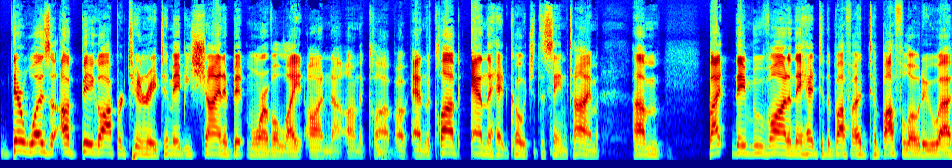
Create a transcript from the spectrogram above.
there was a big opportunity to maybe shine a bit more of a light on uh, on the club uh, and the club and the head coach at the same time. Um, but they move on and they head to the Buff- uh, to Buffalo to uh,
